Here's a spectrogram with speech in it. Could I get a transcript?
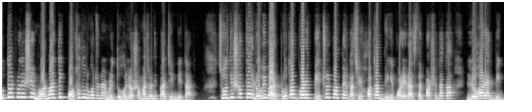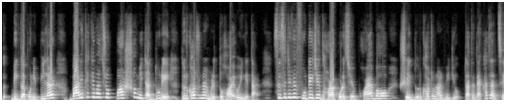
উত্তরপ্রদেশে মর্মান্তিক পথ দুর্ঘটনার মৃত্যু হল সমাজবাদী পার্টির নেতার। চলতি সপ্তাহে রবিবার প্রতাপগড়ে পেট্রোল পাম্পের কাছে হঠাৎ ভেঙে পড়ে রাস্তার পাশে থাকা লোহার এক বিজ্ঞাপনী পিলার। বাড়ি থেকে মাত্র পাঁচশো মিটার দূরে দুর্ঘটনার মৃত্যু হয় ওই নেতার। সিসিটিভি ফুটেজে ধরা পড়েছে ভয়াবহ সেই দুর্ঘটনার ভিডিও। তাতে দেখা যাচ্ছে,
